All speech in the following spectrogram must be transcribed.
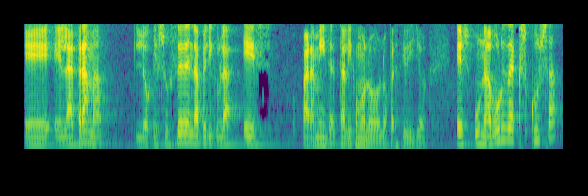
Eh, en la trama, lo que sucede en la película es, para mí, tal y como lo, percibí yo, es una burda excusa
